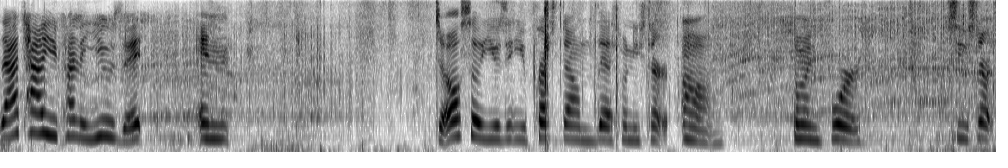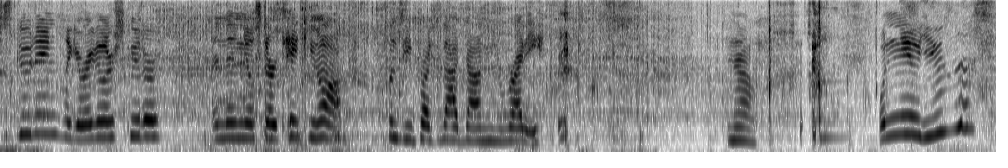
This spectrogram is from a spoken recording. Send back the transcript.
that's how you kind of use it. And to also use it, you press down this when you start um, going forward. So you start scooting like a regular scooter, and then you'll start taking off once you press that down and you're ready. Now, when you use this,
